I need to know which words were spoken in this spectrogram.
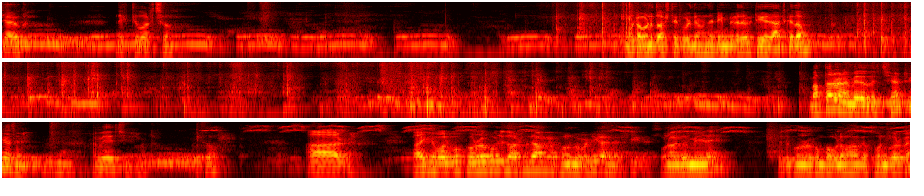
যাই হোক দেখতে পাচ্ছ মোটামুটি দশ থেকে কুড়ি দিনের মধ্যে ডিম পেরে দেবে ঠিক আছে? আজকে দাও। পারবে না বেঁধে দিচ্ছি হ্যাঁ ঠিক আছে? আমি বেঁধেছি তো? আর ভাইকে বলব কোনো রকম যদি অসুবিধা আমাকে ফোন করবে ঠিক আছে? ঠিক আছে। কোনো একদম মেয়ে নেই। যদি কোনো রকম প্রবলেম হয় আমাকে ফোন করবে।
